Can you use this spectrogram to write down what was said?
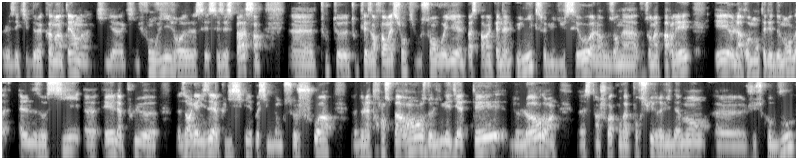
les équipes de la com interne qui, qui font vivre ces, ces espaces. toutes, toutes les informations qui vous sont envoyées, elles passent par un canal unique, celui du CO. Alain vous en a vous en a parlé, et la remontée des demandes, elles aussi, est la plus organisée, la plus disciplinée possible. Donc ce choix de la transparence, de l'immédiateté, de l'ordre, c'est un choix qu'on va poursuivre évidemment jusqu'au bout,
